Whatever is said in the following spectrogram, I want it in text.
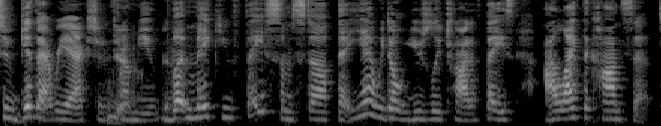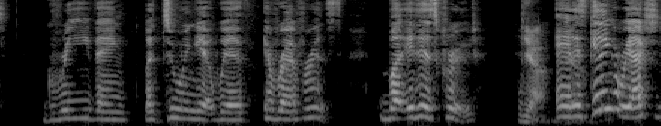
to get that reaction from Yeah, you yeah. but make you face some stuff that yeah we don't usually try to face. I like the concept grieving but doing it with irreverence but it is crude. Yeah and yeah. it's getting a reaction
